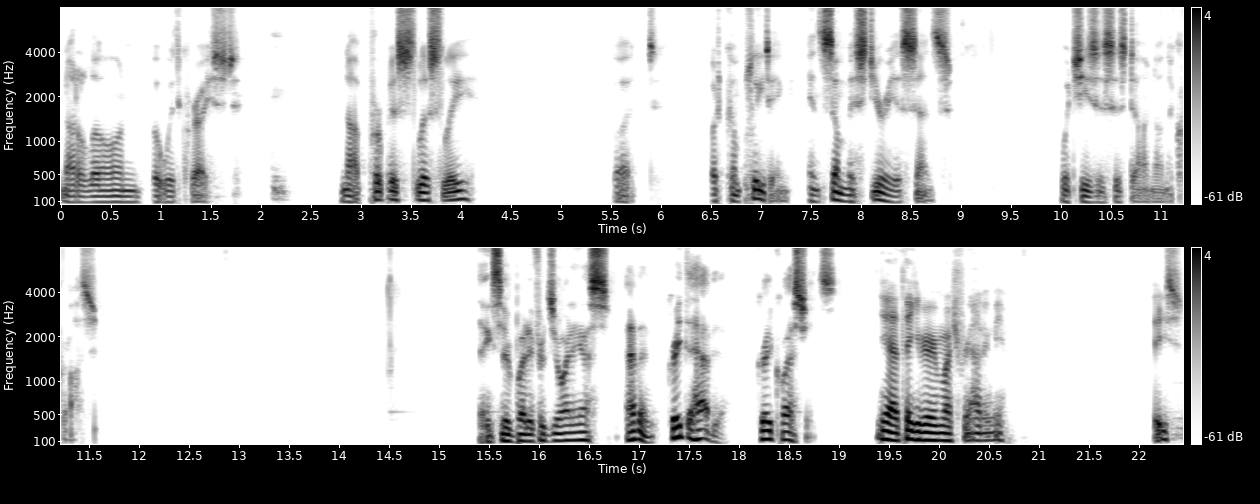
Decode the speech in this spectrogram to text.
Not alone, but with Christ. Not purposelessly, but, but completing, in some mysterious sense, what Jesus has done on the cross. Thanks everybody for joining us. Evan, great to have you. Great questions. Yeah, thank you very much for having me. Peace.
